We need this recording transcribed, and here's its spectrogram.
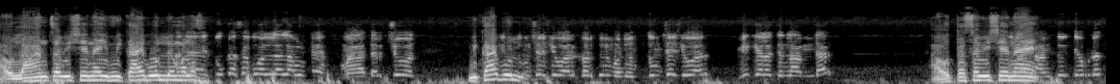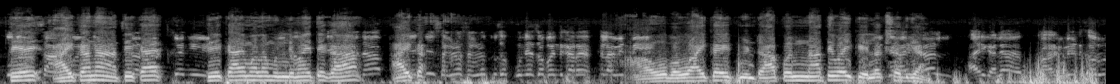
अहो लहानचा विषय नाही. मी काय बोललोय मला तू कसा बोलला लावड्या मादर मी काय बोल तुमच्या जीवावर करतोय म्हणून. तुमच्या जीवावर मी केला त्यांना आमदार? अहो तसा विषय नाही. ते ऐका ना. ते काय ते काय मला म्हणले माहितीये का? ऐका सगळं सगळं तुझं पुण्याचं बंद करायला लावीन अहो भाऊ ऐका एक मिनिट. आपण नातेवाईक आहे. लक्षात घ्या. घाल्या आर्ग्युमेंट करू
